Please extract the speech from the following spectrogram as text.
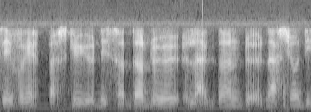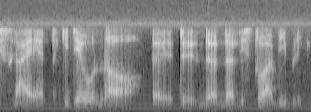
c'est vrai, parce que est descendant de la grande nation d'Israël, qui était au nord de, l'histoire biblique.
